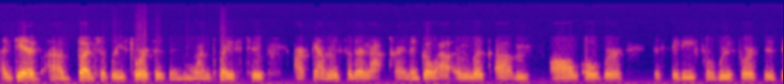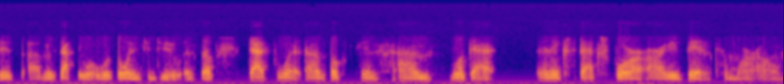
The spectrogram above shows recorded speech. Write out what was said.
uh, give a bunch of resources in one place to our families so they're not trying to go out and look um, all over the city for resources is um, exactly what we're going to do. And so that's what um, folks can um, look at and expect for our event tomorrow.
